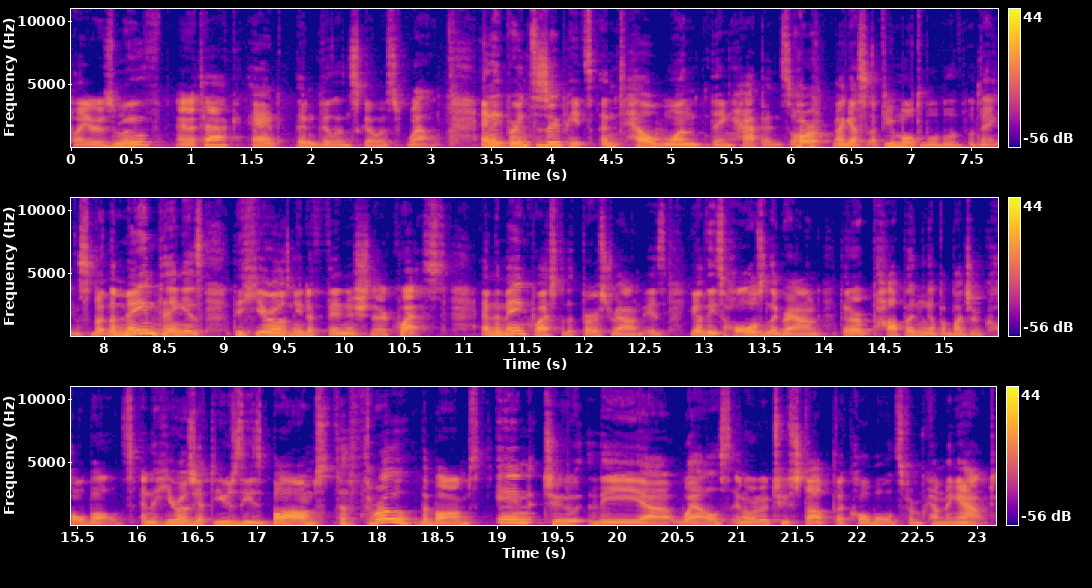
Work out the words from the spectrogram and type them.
players move and attack, and then villains go as well. And it rinses and repeats until one thing happens, or I guess a few multiple things. But the main thing is the heroes need to finish their quest. And the main quest of the first round is you have these holes in the ground that are popping up a bunch of kobolds. And the heroes, you have to use these bombs to throw the bombs into the uh, wells in order to stop the kobolds from coming out.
